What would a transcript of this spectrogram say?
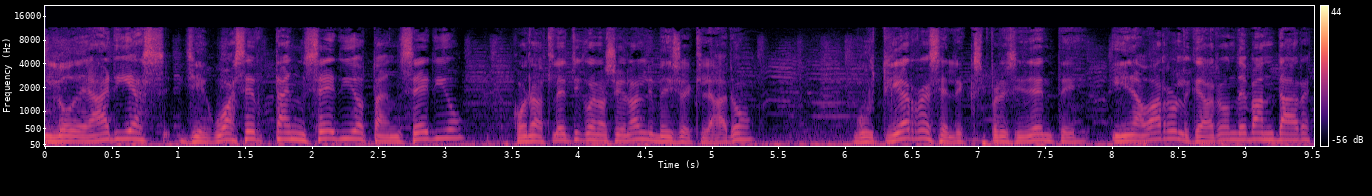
lo de Arias llegó a ser tan serio, tan serio con Atlético Nacional y me dice, claro. Gutiérrez, el expresidente, y Navarro le quedaron de mandar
